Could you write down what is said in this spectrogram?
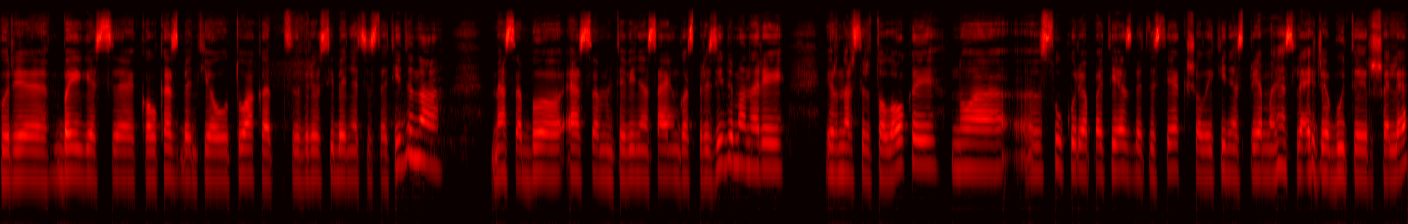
kuri baigėsi kol kas bent jau tuo, kad vyriausybė neatsistatydino. Mes abu esam Tevinės sąjungos prezidimo nariai ir nors ir tolokai nuo e, sūkurio paties, bet vis tiek šio laikinės priemonės leidžia būti ir šalia.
